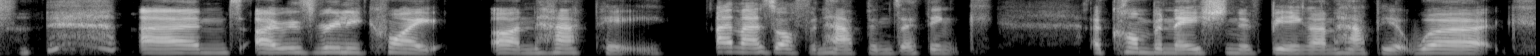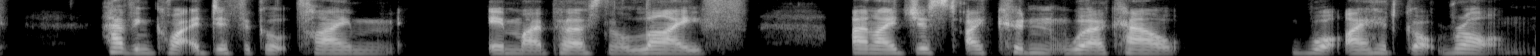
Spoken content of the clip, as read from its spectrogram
and I was really quite unhappy. And as often happens, I think a combination of being unhappy at work, having quite a difficult time in my personal life and i just i couldn't work out what i had got wrong.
